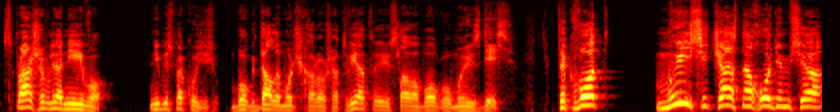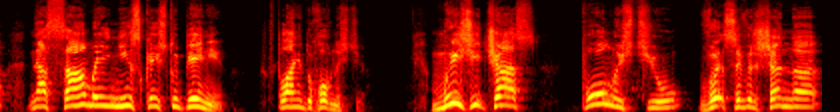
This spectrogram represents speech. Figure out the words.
Спрашивали они его. Не беспокойтесь, Бог дал им очень хороший ответ, и слава Богу, мы здесь. Так вот, мы сейчас находимся на самой низкой ступени в плане духовности. Мы сейчас полностью в совершенно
